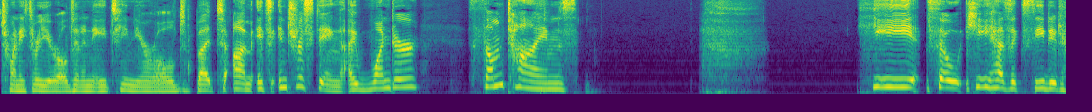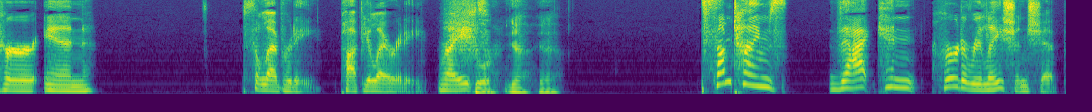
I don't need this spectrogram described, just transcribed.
23 year old and an 18 year old. But um, it's interesting. I wonder sometimes he, so he has exceeded her in celebrity popularity, right? Sure. Yeah. Yeah. Sometimes that can hurt a relationship,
